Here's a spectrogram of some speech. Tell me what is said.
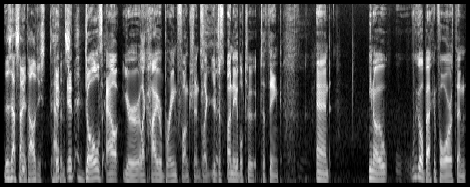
This is how Scientology it, happens. it dulls out your like higher brain functions. Like you're just unable to to think. And you know, we go back and forth and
